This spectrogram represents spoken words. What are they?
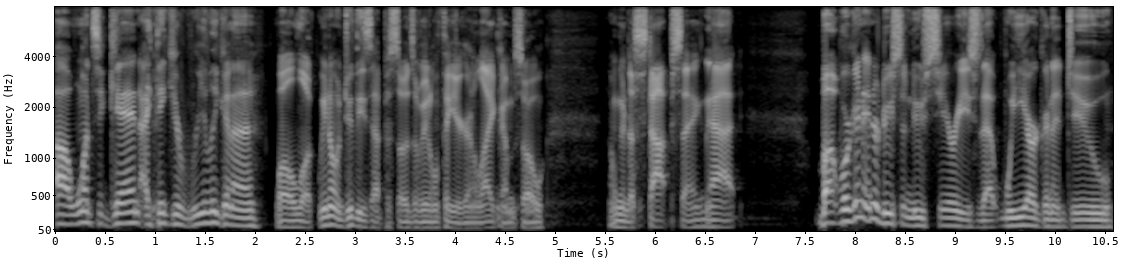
Uh once again, I think you're really going to well, look, we don't do these episodes if we don't think you're going to like them, so I'm going to stop saying that. But we're going to introduce a new series that we are going to do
